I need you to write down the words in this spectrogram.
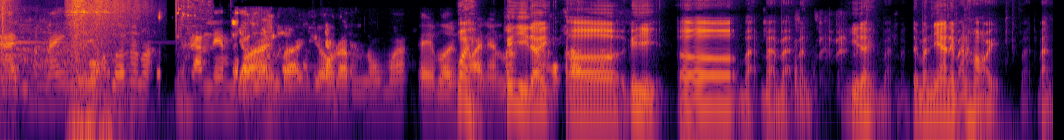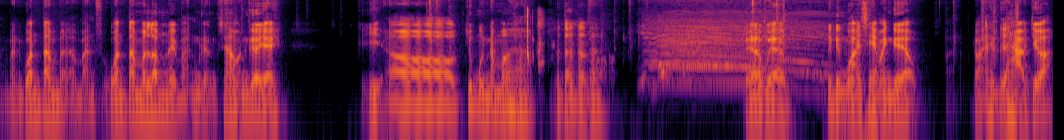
ai cũng lấy liệu mắt lớn lắm á ranh em giờ Toàn toàn vô ranh nó mắt em ơi Uầy, phải nè, anh cái gì một Ờ, cái gì? Ờ, bạn bạn bạn bạn cái gì đấy? Bạn, bạn Tây Ban Nha này bạn hỏi, bạn bạn bạn quan tâm bạn quan tâm Lâm này bạn sao bạn ghê vậy? Cái gì? Ờ, chúc mừng năm mới hả? Từ từ từ từ. Ghê không, ghê không? Người nước ngoài xem anh ghê không? Các bạn thấy tự hào chưa?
